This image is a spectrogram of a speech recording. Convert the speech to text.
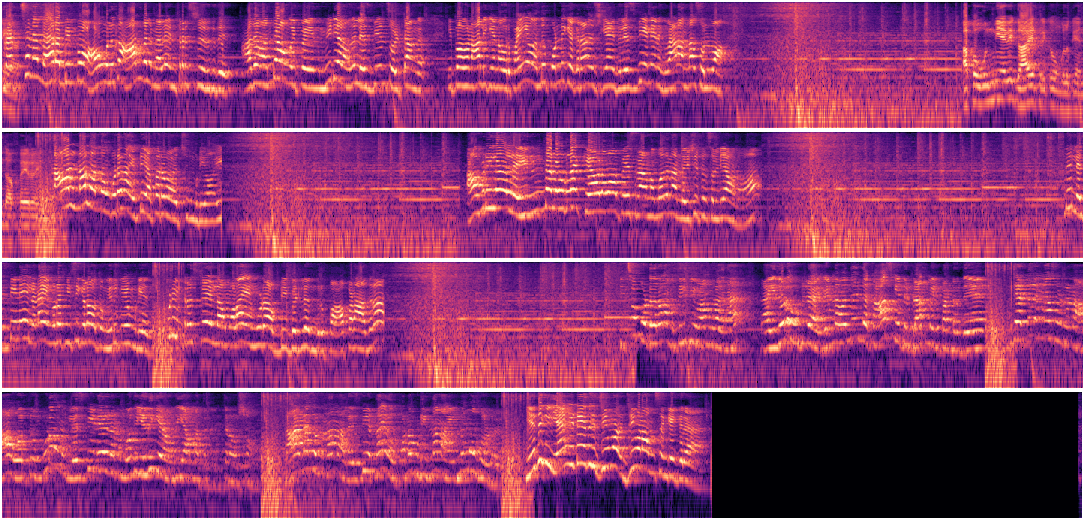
பிரச்சனை வேற பிம்பம். அவங்களுக்கு ஆண்கள் மேல இன்ட்ரெஸ்ட் இருக்குது. அதை வந்து அவங்க இப்போ இந்த மீடியாவில் வந்து லெஸ்பியன் சொல்லிட்டாங்க. இப்போ நாளைக்கு என்ன ஒரு பையன் வந்து பொண்ணு கேட்குறான்னு வச்சுக்கேன் இது லெஸ்பியன் எனக்கு வேணாம் தான் சொல்லுவான். அப்போ உண்மையாவே காயத்ரிக்கு உங்களுக்கு எந்த அஃபயரும் இல்லை? நாலு நாள் வந்தவங்க கூட நான் எப்படி எஃபர் வச்சுக்க முடியும்? அப்படிலாம் இல்லை இந்த அளவுக்குலாம் கேவலமா பேசுறாங்க போது நான் அந்த விஷயத்த சொல்லி ஆகணும். லெஸ்பியனே இல்லைனா என் ஃபிசிக்கலாக ஒருத்தவங்க இருக்கவே முடியாது. இப்படி இன்ட்ரெஸ்டே இல்லாமலாம் என் கூட அப்படி பெட்டில் இருந்திருப்பா. அப்போ நான் அதெல்லாம் பிச்சை போட்டதெல்லாம் நம்ம திருப்பி வாங்கக்கூடாதுண்ணே. நான் இதோட விட்டுட்டேன். என்னை வந்து இந்த காசு கேட்டு பிளாக்மெயில் பண்ணுறது இந்த இடத்துல என்ன சொல்கிறேன்னா ஒருத்தவங்க கூட உனக்கு லெஸ்பியனே இல்லைன்னும் போது எதுக்கு என்னை வந்து ஏமாத்துறேன் இத்தனை வருஷம். நான் என்ன சொல்றேன்னா நான் லெஸ்பியன் தான் எனக்கு பண்ண முடியும் தான் நான் இன்னமும் சொல்றேன். எதுக்கு என்கிட்ட எதுக்கு ஜீவன ஜீவனாம்சம் கேட்குற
